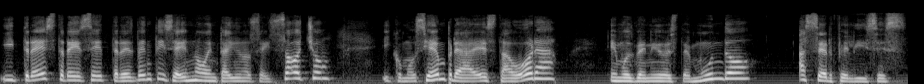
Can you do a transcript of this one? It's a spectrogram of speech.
y 313-326-9168. Y como siempre a esta hora, hemos venido a este mundo a ser felices.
